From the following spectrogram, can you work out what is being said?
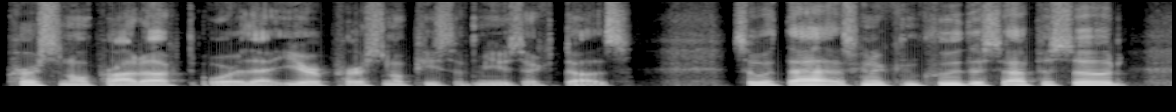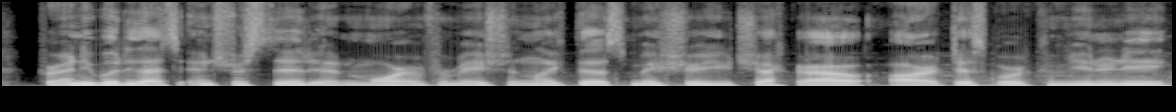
personal product or that your personal piece of music does so, with that, it's going to conclude this episode. For anybody that's interested in more information like this, make sure you check out our Discord community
